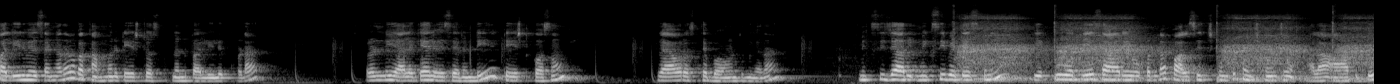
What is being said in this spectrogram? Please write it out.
పల్లీలు వేసాం కదా ఒక కమ్మని టేస్ట్ వస్తుందండి పల్లీలకు కూడా. రెండు యాలకాయలు వేసానండి టేస్ట్ కోసం. ఫ్లేవర్ వస్తే బాగుంటుంది కదా. మిక్సీ జార్ మిక్సీ పెట్టేసుకుని ఎక్కువ ఒకేసారి ఇవ్వకుండా పలసిచ్చుకుంటూ కొంచెం కొంచెం అలా ఆపుతూ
